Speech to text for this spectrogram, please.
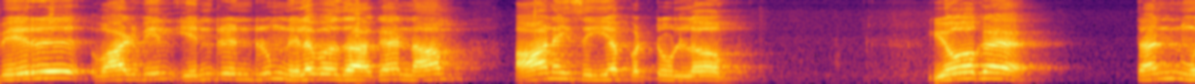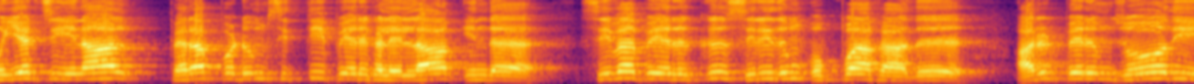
பெரு வாழ்வில் என்றென்றும் நிலவுவதாக நாம் ஆணை செய்யப்பட்டுள்ளோம். யோக தன் முயற்சியினால் பெறப்படும் சித்தி பேறுகளெல்லாம் இந்த சிவபேருக்கு சிறிதும் ஒப்பாகாது. அருட்பெரும் ஜோதி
